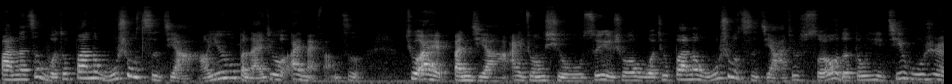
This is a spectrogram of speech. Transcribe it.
搬了这，我都搬了无数次家啊，因为我本来就爱买房子。就爱搬家，爱装修，所以说我就搬了无数次家，就是所有的东西几乎是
